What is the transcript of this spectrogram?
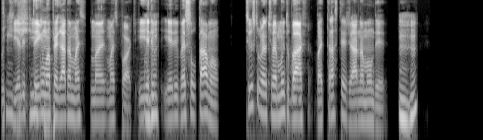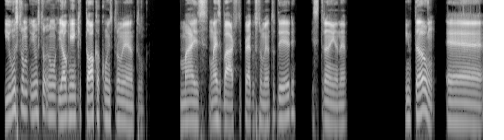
Porque Entendi, ele tem cara. uma pegada mais, mais, mais forte. E Uhum. ele, e ele vai soltar a mão. Se o instrumento estiver muito baixo, vai trastejar na mão dele. Uhum. E, um e, um e alguém que toca com um instrumento mais, mais baixo, se pega o instrumento dele, estranha, né? Então, é,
